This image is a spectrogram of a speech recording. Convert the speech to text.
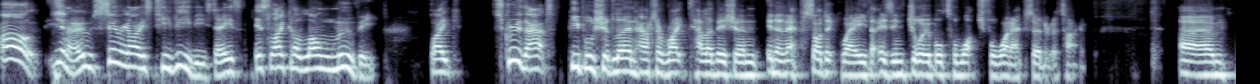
oh you know serialized tv these days it's like a long movie. Like screw that. People should learn how to write television in an episodic way that is enjoyable to watch for one episode at a time. Um,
